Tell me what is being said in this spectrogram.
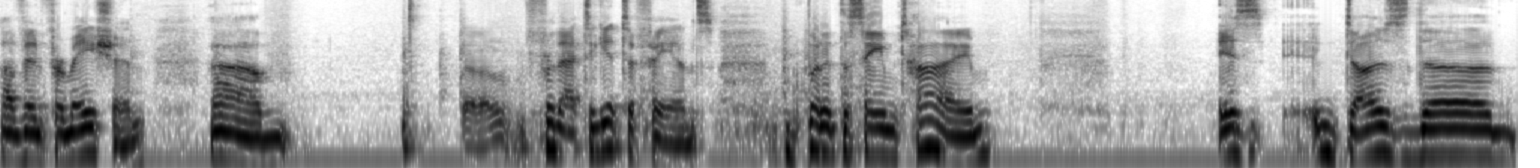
of information. Um, uh, for that to get to fans. But at the same time is does the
